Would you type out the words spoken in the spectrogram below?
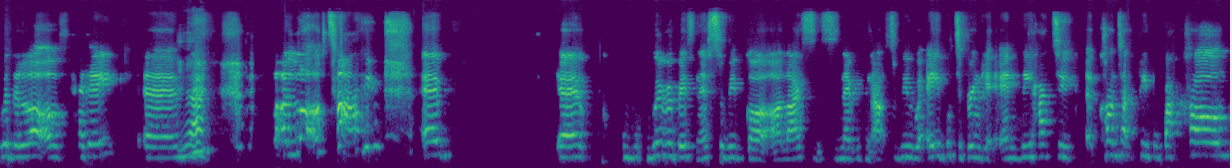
With a lot of headache, um, yeah. a lot of time. Um, uh, we're a business, so we've got our licenses and everything else. So we were able to bring it in. We had to uh, contact people back home,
